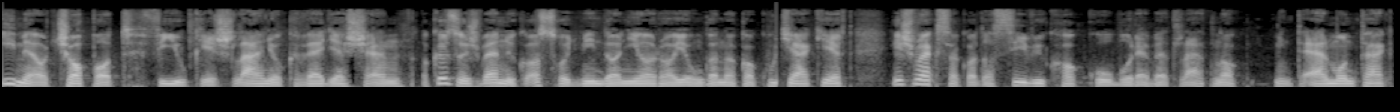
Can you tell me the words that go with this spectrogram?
Íme a csapat, fiúk és lányok vegyesen. A közös bennük az, hogy mindannyian rajonganak a kutyákért, és megszakad a szívük, ha kóborevet látnak. Mint elmondták,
